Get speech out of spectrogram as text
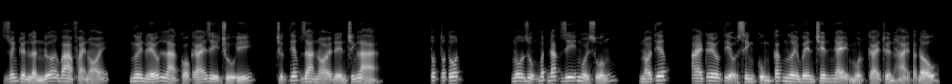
Doanh tuyển lần nữa ba phải nói, ngươi nếu là có cái gì chú ý, trực tiếp ra nói đến chính là. Tốt tốt tốt. Ngô dụng bất đắc dĩ ngồi xuống nói tiếp, ai kêu tiểu sinh cùng các ngươi bên trên nhảy một cái thuyền hải tặc đâu?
